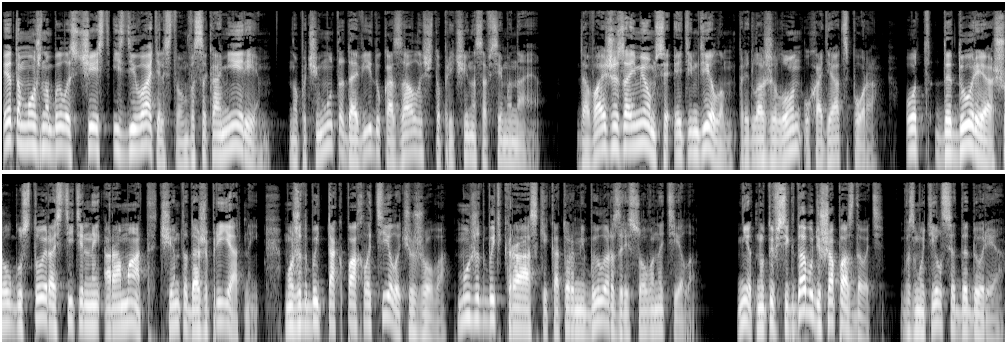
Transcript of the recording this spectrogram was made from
Это можно было счесть издевательством, высокомерием, но почему-то Давиду казалось, что причина совсем иная. «Давай же займемся этим делом», — предложил он, уходя от спора. От Дедория шел густой растительный аромат, чем-то даже приятный. Может быть, так пахло тело чужого, может быть, краски, которыми было разрисовано тело. «Нет, ну ты всегда будешь опаздывать!» возмутился Дедория.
